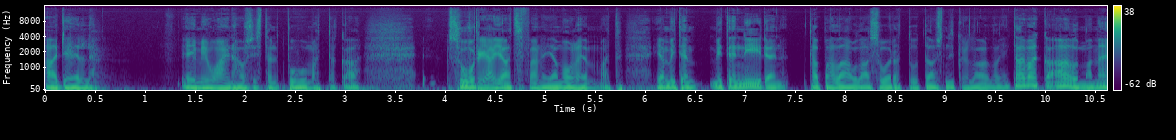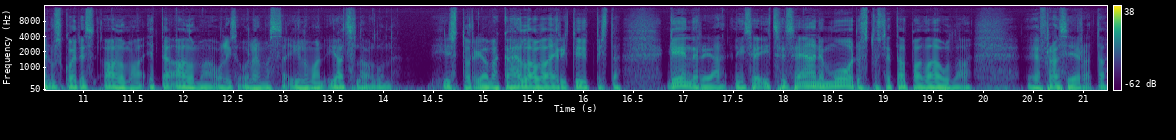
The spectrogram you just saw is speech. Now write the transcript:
Adele, Amy Winehouseista nyt puhumattakaan, suuria jatsfaneja molemmat. Ja miten, miten niiden tapa laulaa suodattuu taas nykylaulajiin. Tai vaikka Alma, mä en usko edes Alma, että Alma olisi olemassa ilman jatslaulun historiaa, vaikka hän laulaa erityyppistä genreä, niin se itse se äänen muodostus ja tapa laulaa ja fraseerata,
